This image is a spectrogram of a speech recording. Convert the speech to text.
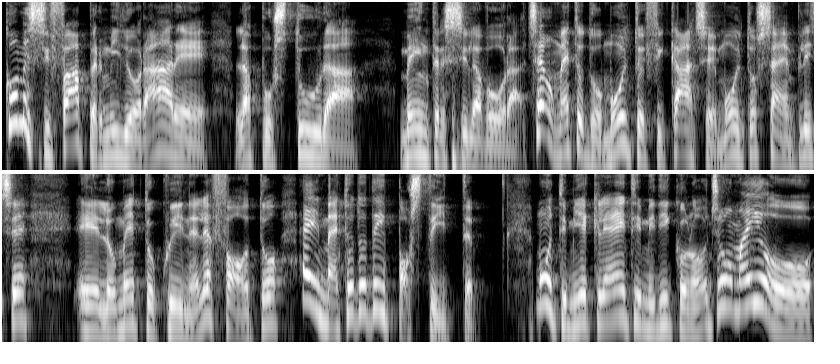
Come si fa per migliorare la postura mentre si lavora. C'è un metodo molto efficace e molto semplice e lo metto qui nelle foto, è il metodo dei post-it. Molti miei clienti mi dicono Gio ma io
